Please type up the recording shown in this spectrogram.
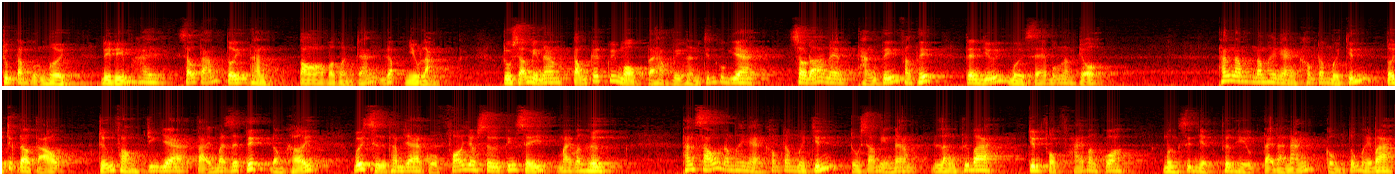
trung tâm quận 10, địa điểm 268 Tô Yên Thành, to và hoành tráng gấp nhiều lần. Trụ sở miền Nam tổng kết quý 1 tại Học viện Hành chính Quốc gia, sau đó anh em thẳng tiến Phan Thiết trên dưới 10 xe 45 chỗ. Tháng 5 năm 2019, tổ chức đào tạo trưởng phòng chuyên gia tại Majestic Đồng Khởi với sự tham gia của Phó Giáo sư Tiến sĩ Mai Văn Hưng. Tháng 6 năm 2019, trụ sở miền Nam lần thứ ba chinh phục Hải Văn Quang mừng sinh nhật thương hiệu tại Đà Nẵng cùng Tuấn 73.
